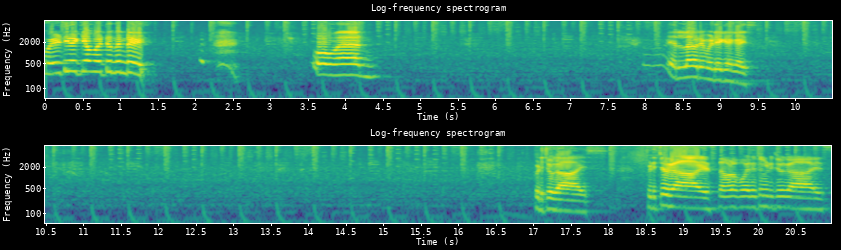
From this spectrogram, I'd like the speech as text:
വെടി വെക്കാൻ പറ്റുന്നുണ്ട്. ഓ മാൻ എല്ലാവരും വെടി വെക്കാൻ ഗൈസ് പിടിച്ചു ഗായ്സ് പിടിച്ചു ഗായ്സ് നമ്മളെ പോലീസ് പിടിച്ചു ഗായ്സ്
